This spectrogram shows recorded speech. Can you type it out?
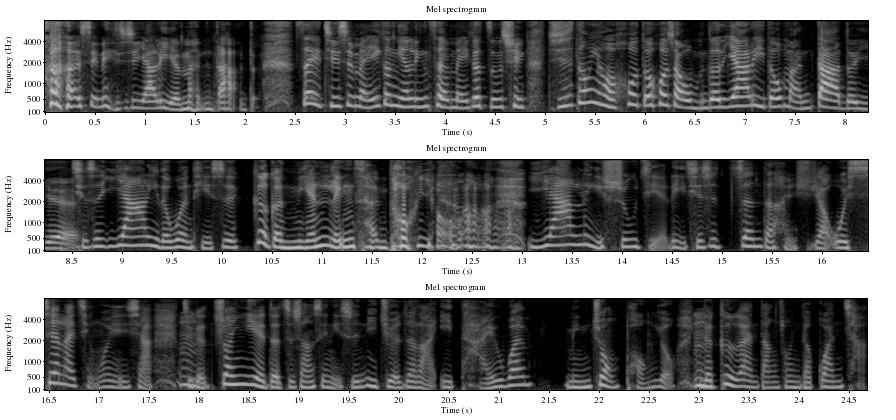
心理师压力也蛮大的。所以其实每一个年龄层、每一个族群，其实都有或多或少我们的压力都蛮大的耶。其实压力的问题是各个年龄层都有，压力疏解力其实真的很需要。我先来请问一下这个。个专业的智商心理师，你觉得啦？以台湾民众朋友，你的个案当中，你的观察，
